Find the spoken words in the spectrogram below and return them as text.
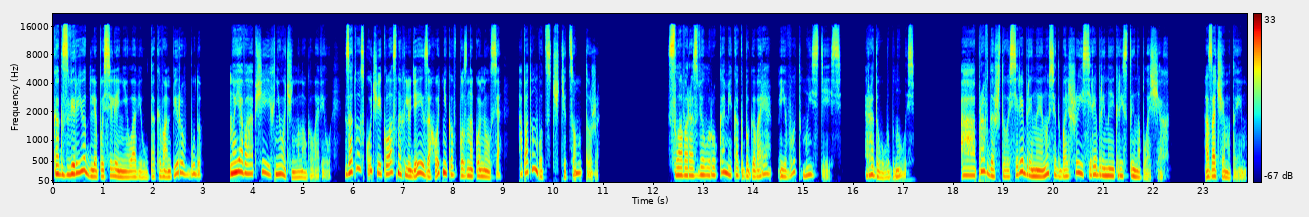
Как зверьё для поселений ловил, так и вампиров буду. Но я вообще их не очень много ловил. Зато с кучей классных людей из охотников познакомился, а потом вот с чтецом тоже. Слава развел руками, как бы говоря, и вот мы здесь. Рада улыбнулась. А правда, что серебряные носят большие серебряные кресты на плащах? А зачем это им?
